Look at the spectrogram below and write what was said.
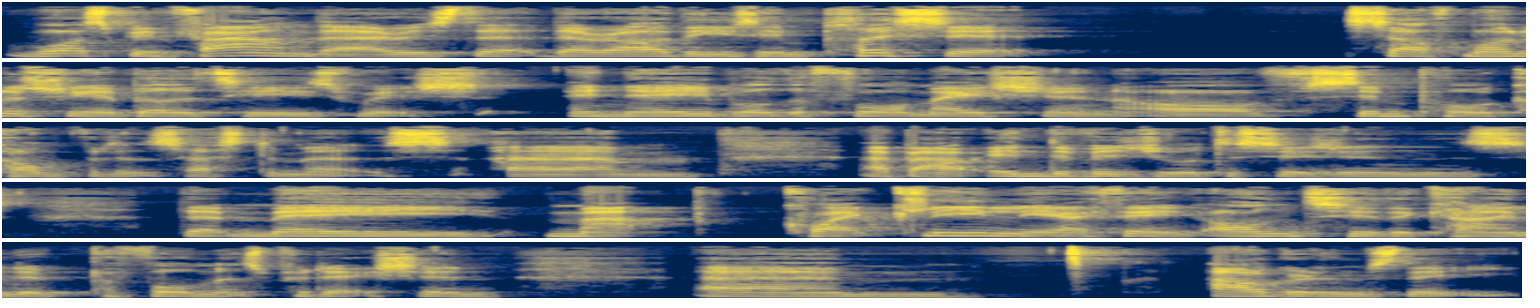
what's been found there is that there are these implicit self monitoring abilities which enable the formation of simple confidence estimates um, about individual decisions that may map quite cleanly, I think, onto the kind of performance prediction um, algorithms that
